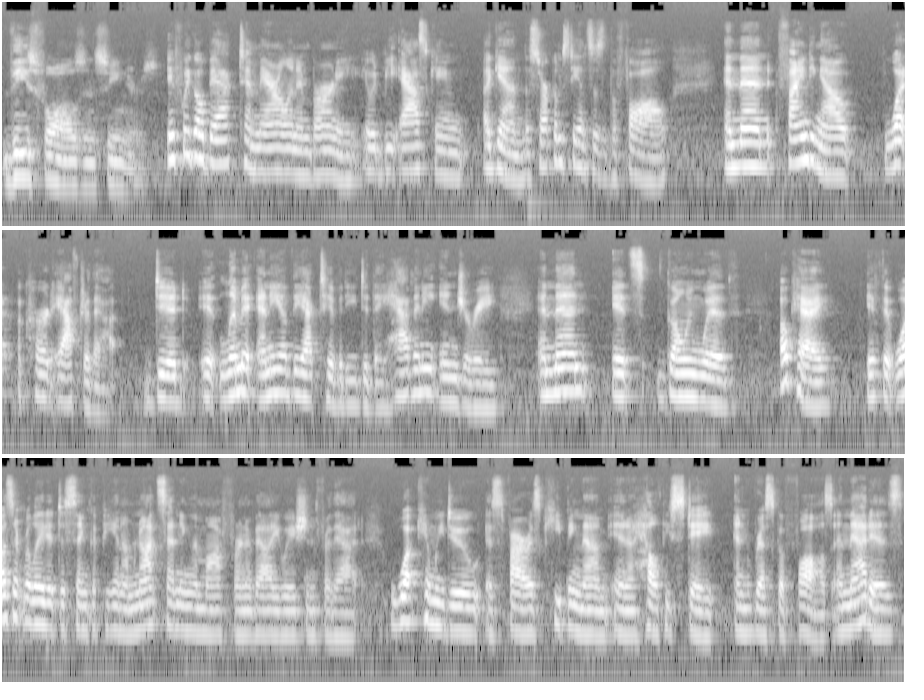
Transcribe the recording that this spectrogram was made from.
these falls in seniors? If we go back to Marilyn and Bernie, it would be asking again the circumstances of the fall and then finding out what occurred after that. Did it limit any of the activity? Did they have any injury? And then it's going with okay, if it wasn't related to syncope and I'm not sending them off for an evaluation for that, what can we do as far as keeping them in a healthy state and risk of falls? And that is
